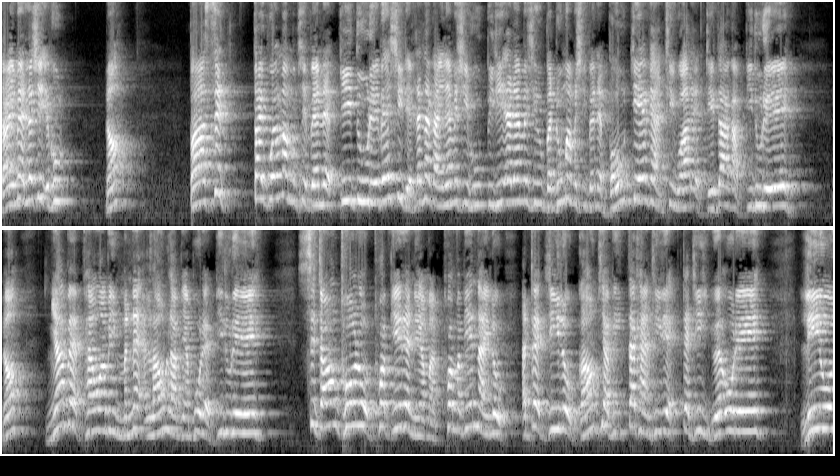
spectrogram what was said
ဒါပေမဲ့လက်ရှိအခုနော်ဘာစစ်တိုက်ပွဲမှမဖြစ်ဘဲနဲ့ပြည်သူတွေပဲရှိတယ်လက်နက်ကင်လည်းမရှိဘူး PDF လည်းမရှိဘူးဘယ်သူမှမရှိဘဲနဲ့ဘုံကျဲကန်ထိွားတဲ့ data ကပြည်သူတွေနော်ညဘက်ဖမ်းဝါပြီးမနဲ့အလောင်းလာပြန်ပို့တဲ့ပြည်သူတွေ စစ်တောင်းထိုးလို့ထွက်ပြေးတဲ့နေရာမှာထွက်မပြေးနိုင်လို့အတက်ကြီးလို့ခေါင်းဖြတ်ပြီးတက်ခံထီးတဲ့တက်ကြီးရွယ်အိုတွေလင်ကို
